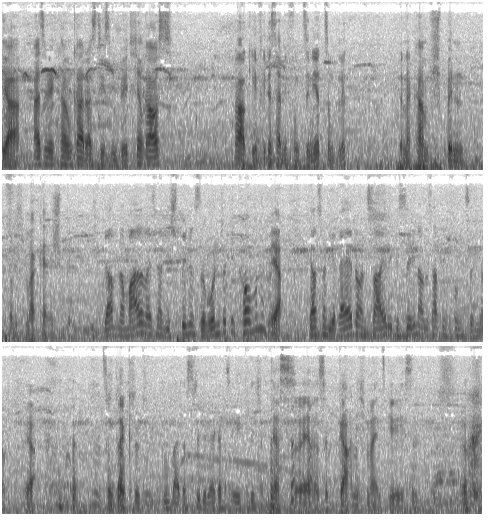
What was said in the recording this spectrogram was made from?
Ja, also wir kamen gerade aus diesem Bötchen raus. War okay, vieles hat nicht funktioniert, zum Glück. Denn da kamen Spinnen und ich mag keine Spinnen. Ich glaube, normalerweise wären die Spinnen so runtergekommen. Ja, Ich habe schon die Räder und Seile gesehen, aber es hat nicht funktioniert. ja. Zum Glück. weil das findet er ganz eklig. Das wäre so gar nicht meins gewesen. Okay.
